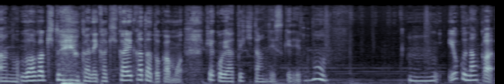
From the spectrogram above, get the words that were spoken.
あの上書きというかね書き換え方とかも結構やってきたんですけれどもうんよくなんか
